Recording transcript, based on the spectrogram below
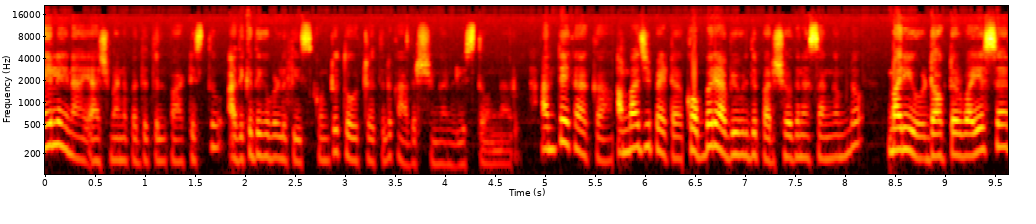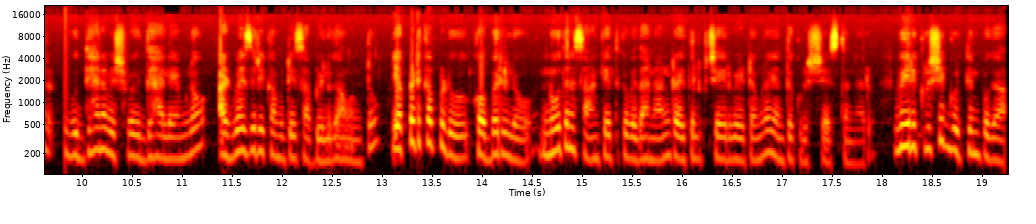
మేలైన యాజమాన్య పద్ధతులు పాటిస్తూ అధిక దిగుబడులు తీసుకుంటూ తోటి రైతులకు ఆదర్శంగా నిలుస్తూ ఉన్నారు. అంతేకాక అంబాజీపేట కొబ్బరి అభివృద్ధి పరిశోధన సంఘంలో మరియు డాక్టర్ వైఎస్ఆర్ ఉద్యాన విశ్వవిద్యాలయంలో అడ్వైజరీ కమిటీ సభ్యులుగా ఉంటూ ఎప్పటికప్పుడు కొబ్బరిలో నూతన సాంకేతిక విధానాలను రైతులకు చేరువేయటంలో ఎంతో కృషి చేస్తున్నారు. వీరి కృషికి గుర్తింపుగా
